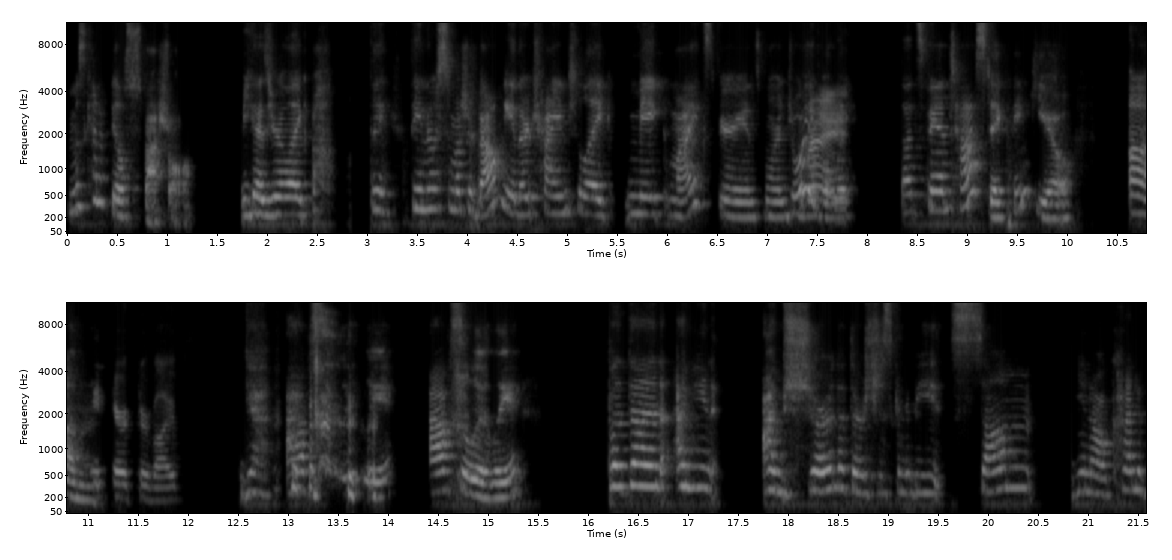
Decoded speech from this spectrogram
you must kind of feel special because you're like, oh, they they know so much about me and they're trying to like make my experience more enjoyable. Right. Like, that's fantastic. Thank you. Um Main character vibes. Yeah, absolutely. absolutely. But then I mean, I'm sure that there's just going to be some, you know, kind of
